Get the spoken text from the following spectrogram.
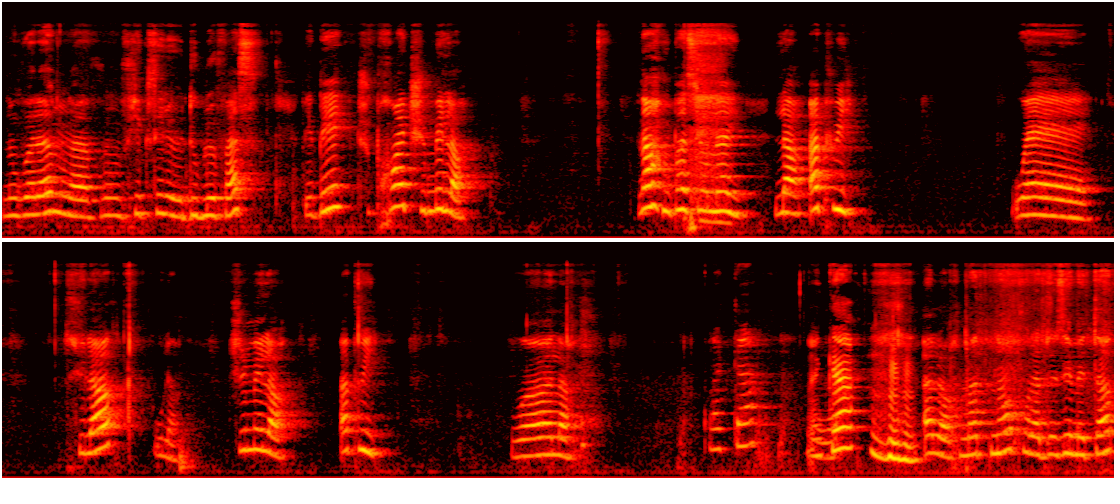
Donc voilà, nous avons fixé le double face. Bébé, tu prends et tu mets là. Non, pas sur l'œil. Là, appuie. Ouais. Celui-là Oula. Tu mets là. Appuie. Voilà. D'accord. Alors, maintenant, pour la deuxième étape,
